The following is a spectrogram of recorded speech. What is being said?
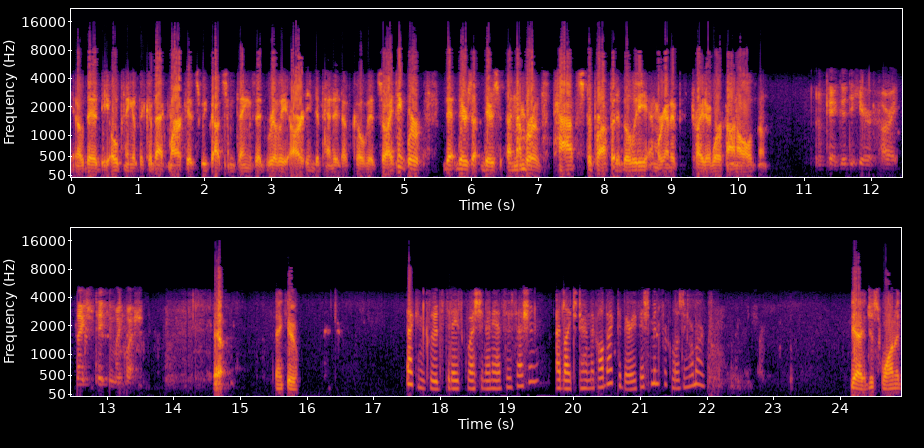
you know, the, the opening of the Quebec markets, we've got some things that really are independent of COVID. So I think we're, there's a, there's a number of paths to profitability, and we're going to try to work on all of them. Okay, good to hear. All right. Thanks for taking my question. Yeah. Thank you. That concludes today's question and answer session. I'd like to turn the call back to Barry Fishman for closing remarks. Yeah, I just wanted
